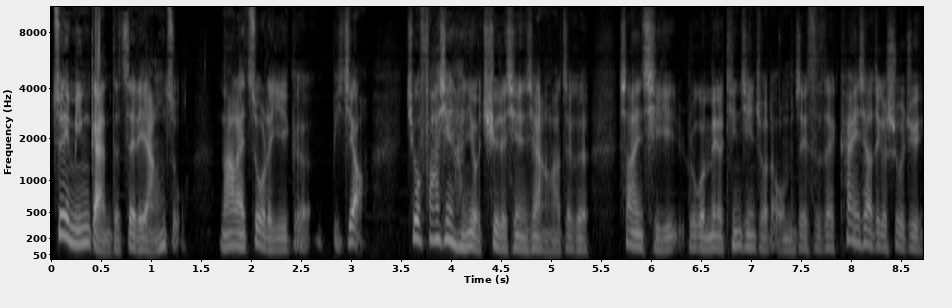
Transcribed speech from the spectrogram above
最敏感的这两组拿来做了一个比较。就发现很有趣的现象哈，这个上一期如果没有听清楚的，我们这次再看一下这个数据。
